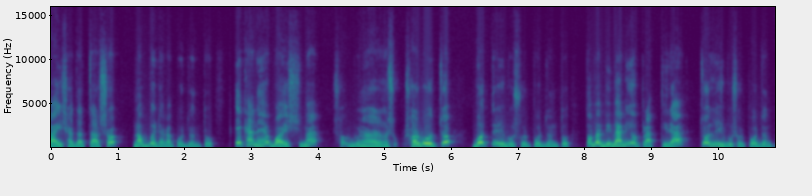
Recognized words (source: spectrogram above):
বাইশ হাজার চারশো নব্বই টাকা পর্যন্ত। এখানে বয়স সীমা সর্বোচ্চ বত্রিশ বছর পর্যন্ত। তবে বিভাগীয় প্রার্থীরা চল্লিশ বছর পর্যন্ত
